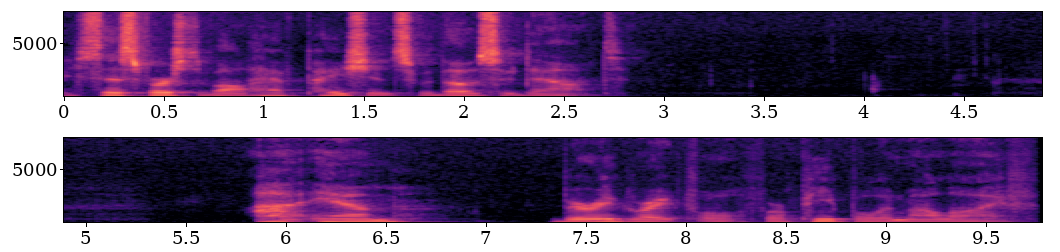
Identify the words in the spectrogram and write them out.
he says, first of all, have patience with those who doubt. I am very grateful for people in my life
